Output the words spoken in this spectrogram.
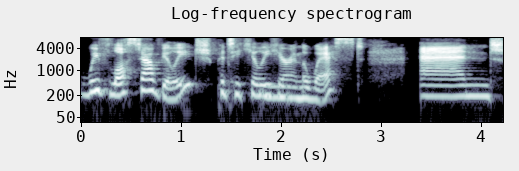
we've lost our village, particularly mm. here in mm. the West. And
